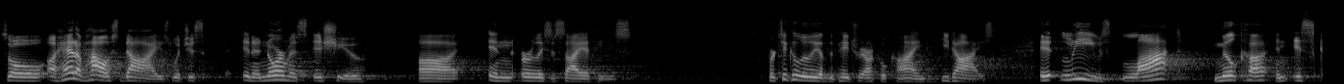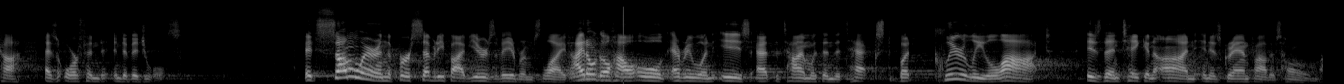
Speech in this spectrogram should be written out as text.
So, a head of house dies, which is an enormous issue uh, in early societies, particularly of the patriarchal kind. He dies. It leaves Lot, Milcah, and Iscah as orphaned individuals. It's somewhere in the first 75 years of Abram's life. I don't know how old everyone is at the time within the text, but clearly Lot is then taken on in his grandfather's home.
